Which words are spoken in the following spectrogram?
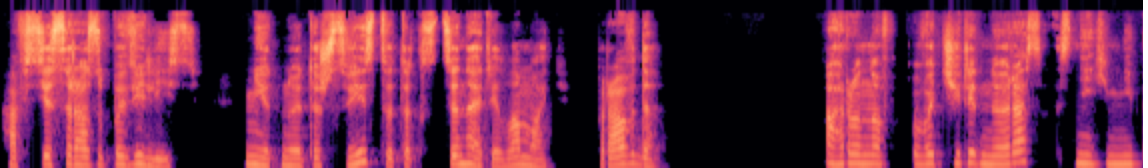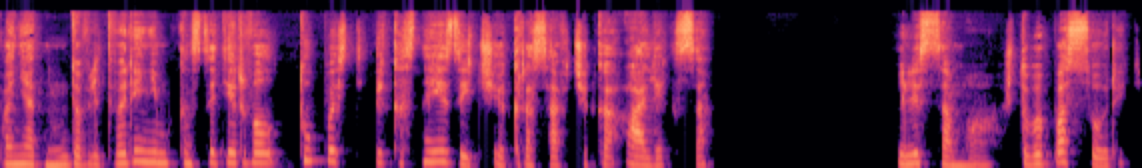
А все сразу повелись. Нет, ну это ж свинство так сценарий ломать. Правда?» Аронов в очередной раз с неким непонятным удовлетворением констатировал тупость и косноязычие красавчика Алекса. Или сама, чтобы поссорить.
